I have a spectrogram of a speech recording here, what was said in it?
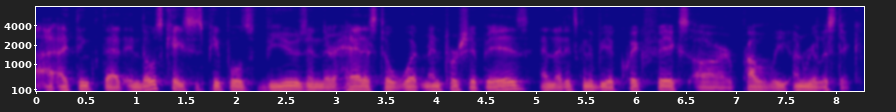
I, I think that in those cases, people's views in their head as to what mentorship is and that it's going to be a quick fix are probably unrealistic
